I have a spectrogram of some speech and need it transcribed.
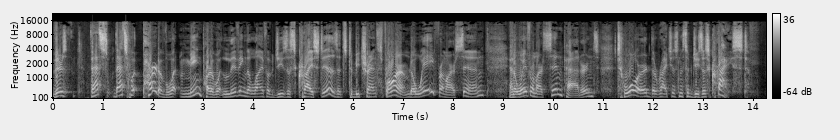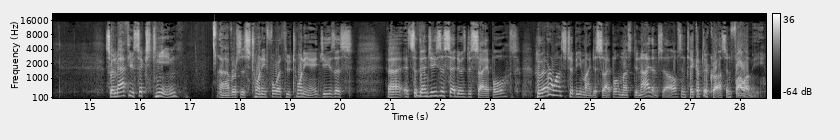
there's that's that's what part of what main part of what living the life of Jesus Christ is. It's to be transformed away from our sin and away from our sin patterns toward the righteousness of Jesus Christ. So in Matthew 16, uh, verses 24 through 28, Jesus uh, Then Jesus said to his disciples, Whoever wants to be my disciple must deny themselves and take up their cross and follow me.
